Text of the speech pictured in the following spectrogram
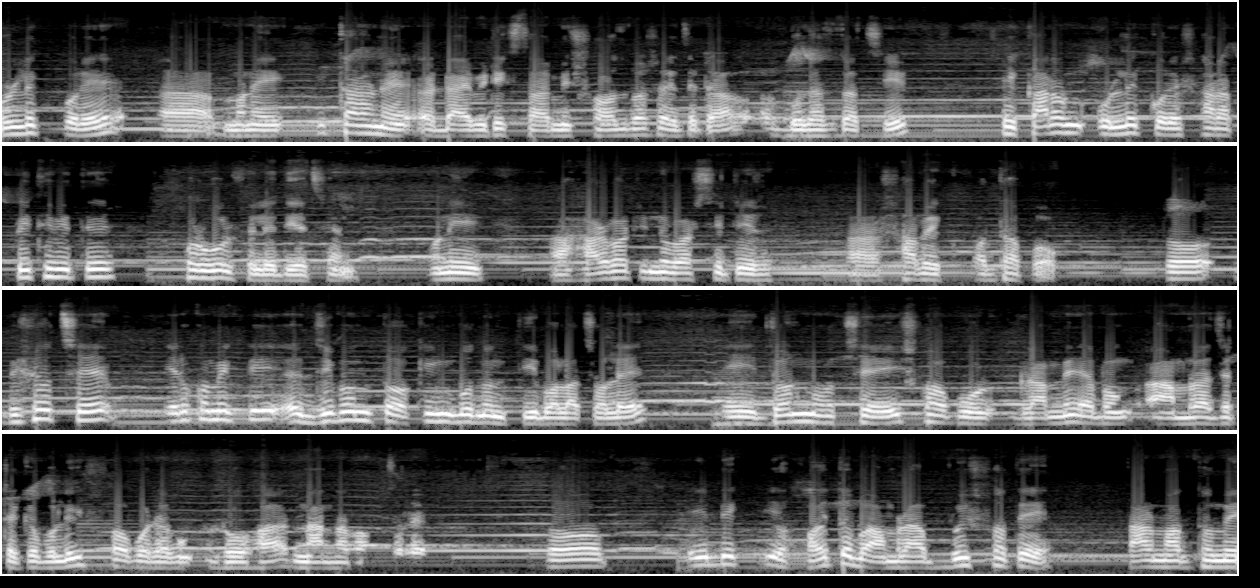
উল্লেখ করে মানে কি কারণে ডায়াবেটিক্স আমি সহজ ভাষায় যেটা বোঝাতে চাচ্ছি, সেই কারণ উল্লেখ করে সারা পৃথিবীতে শোরগোল ফেলে দিয়েছেন। উনি হার্ভার্ড ইউনিভার্সিটির সাবেক অধ্যাপক। তো বিষয় হচ্ছে, এরকম একটি জীবন্ত কিংবদন্তি বলা চলে। এই জন্ম হচ্ছে এই সপুর গ্রামে এবং আমরা যেটাকে বলি সপুর এবং রোহা নানা অঞ্চলে। তো এই ব্যক্তি হয়তোবা আমরা ভবিষ্যতে তার মাধ্যমে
